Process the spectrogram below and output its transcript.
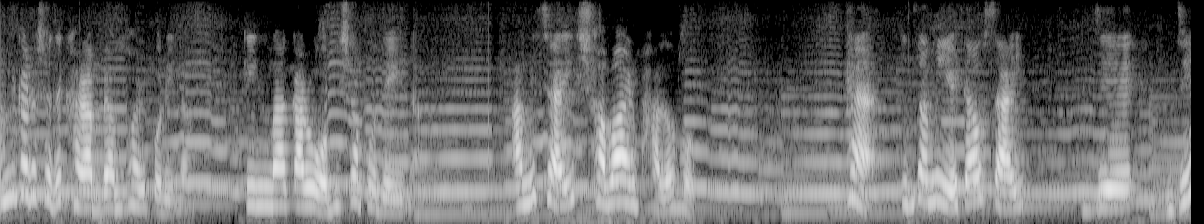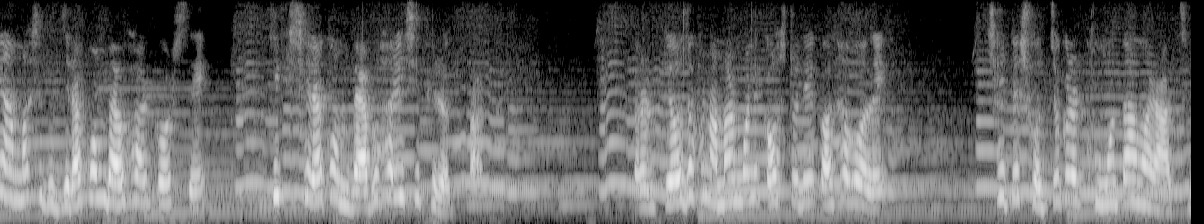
আমি কারোর সাথে খারাপ ব্যবহার করি না, কিংবা কারও অভিশাপও দেই না। আমি চাই সবার ভালো হোক। হ্যাঁ কিন্তু আমি এটাও চাই যে যে আমার সাথে যেরকম ব্যবহার করছে, ঠিক সেরকম ব্যবহারই সে ফেরত পাক। কারণ কেউ যখন আমার মনে কষ্ট দিয়ে কথা বলে, সেটা সহ্য করার ক্ষমতা আমার আছে।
